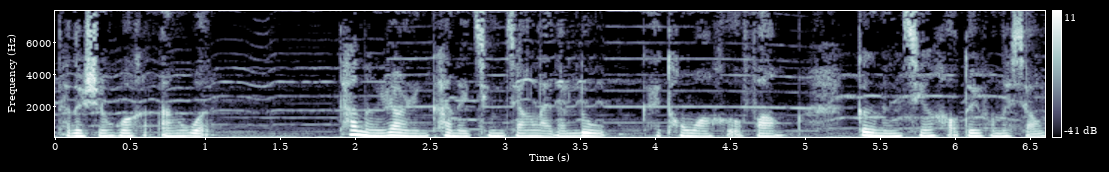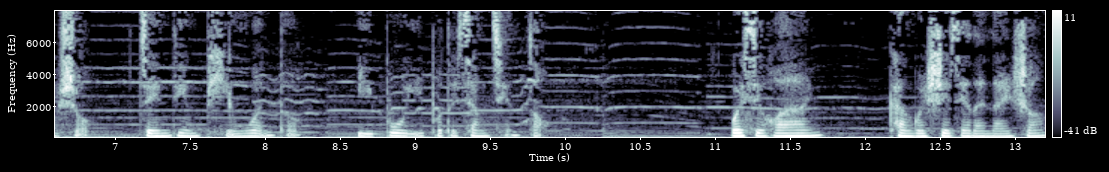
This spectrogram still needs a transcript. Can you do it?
他的生活很安稳。他能让人看得清将来的路该通往何方，更能牵好对方的小手，坚定平稳的一步一步的向前走。我喜欢看过世界的男生。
